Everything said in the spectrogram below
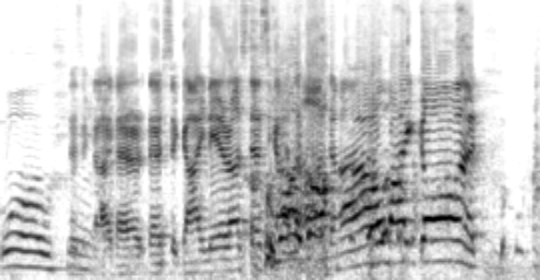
Whoa, There's a guy there. There's a guy near us. There's a Oh guy. my Oh, my god!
